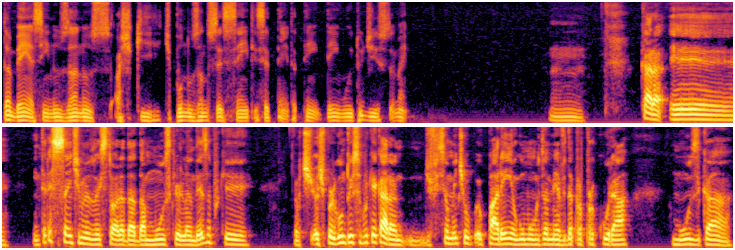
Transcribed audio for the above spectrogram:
Também, assim, nos anos, acho que, tipo, nos anos 60 e 70, tem, tem muito disso também. Hum. Cara, é interessante mesmo a história da, da música irlandesa, porque eu te, eu te, pergunto isso porque, cara, dificilmente eu, eu parei em algum momento da minha vida para procurar música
